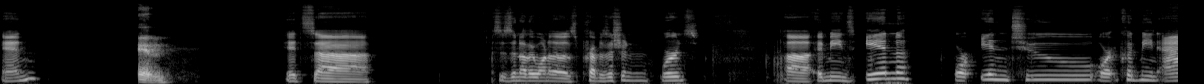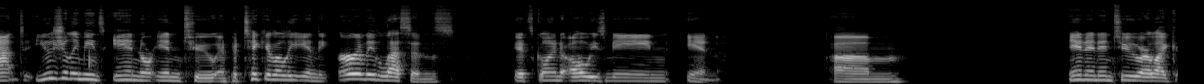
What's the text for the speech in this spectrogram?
n. En. It's uh. This is another one of those preposition words. Uh, it means in or into, or it could mean at. It usually means in or into, and particularly in the early lessons, it's going to always mean in. Um, in and into are like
